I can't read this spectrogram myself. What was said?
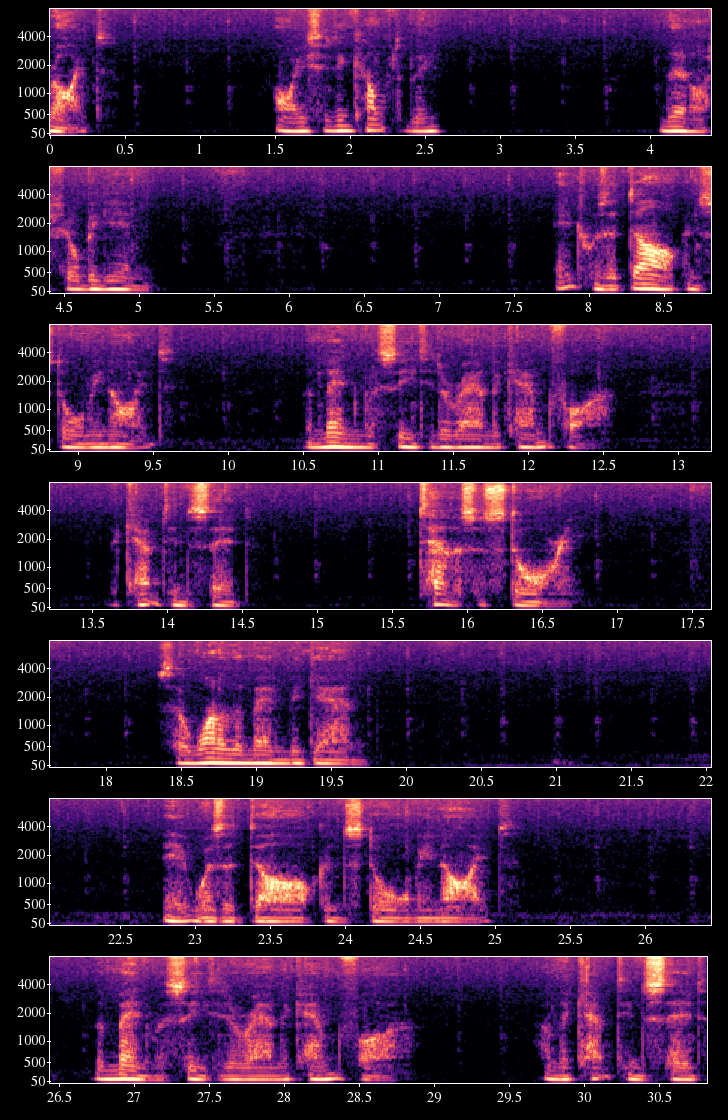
Right. Are you sitting comfortably? Then I shall begin. It was a dark and stormy night. The men were seated around a campfire. The captain said, Tell us a story. So one of the men began. It was a dark and stormy night. The men were seated around the campfire, and the captain said,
